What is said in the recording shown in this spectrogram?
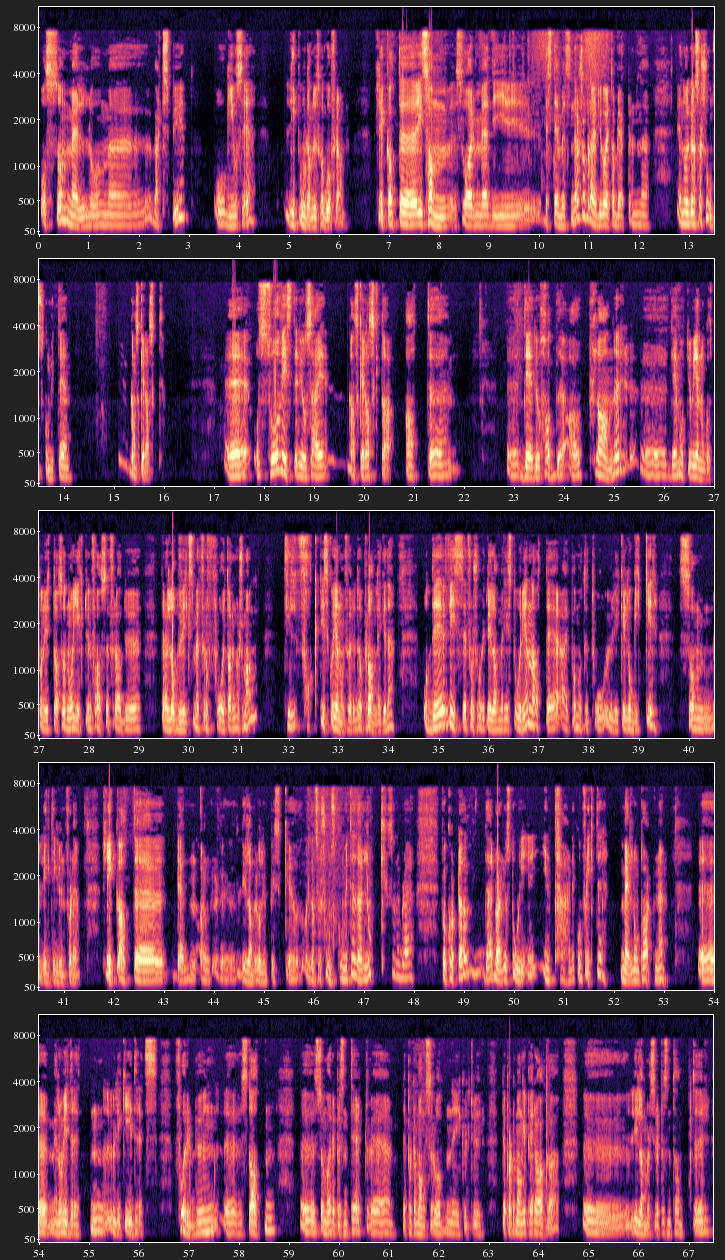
også mellom uh, vertsby og IOC litt hvordan du skal gå fram. Slik at uh, I samsvar med de bestemmelsene der, så ble det jo etablert en, en organisasjonskomité ganske raskt. Uh, og så viste det jo seg ganske raskt da at uh, det du hadde av planer, det måtte jo gjennomgås på nytt. Altså Nå gikk du en fase fra du det er lobbyvirksomhet for å få et arrangement, til faktisk å gjennomføre det og planlegge det. Og Det viser for så vidt Lillehammer-historien, at det er på en måte to ulike logikker som ligger til grunn for det. Slik at uh, den Lillehammer olympiske organisasjonskomité, det er LOK som det ble forkorta, der ble det jo store interne konflikter mellom partene. Uh, mellom idretten, ulike idrettsforbund, uh, staten. Eh, som var representert ved departementsråden i Kulturdepartementet, Per Haga, eh, Lillehammers representanter,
